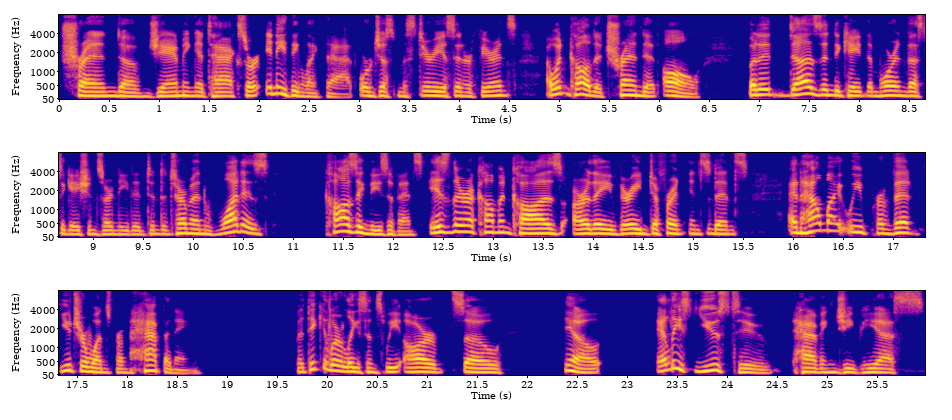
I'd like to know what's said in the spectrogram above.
trend of jamming attacks or anything like that, or just mysterious interference. I wouldn't call it a trend at all. But it does indicate that more investigations are needed to determine what is causing these events. Is there a common cause? Are they very different incidents? And how might we prevent future ones from happening? Particularly since we are so, you know, at least used to having GPS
